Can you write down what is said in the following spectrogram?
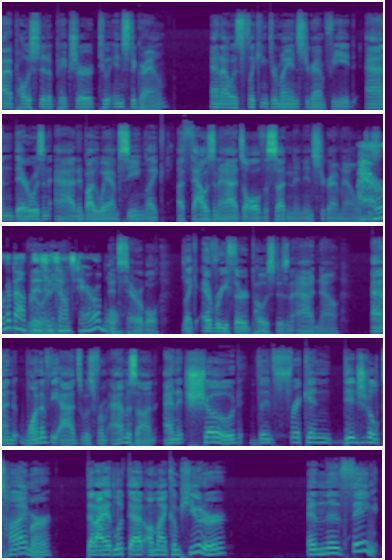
I posted a picture to Instagram. And I was flicking through my Instagram feed, and there was an ad. And by the way, I'm seeing like a thousand ads all of a sudden in Instagram now. I heard about this. It sounds terrible. it's terrible. Like every third post is an ad now. And one of the ads was from Amazon and it showed the frickin' digital timer that I had looked at on my computer and the thing.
